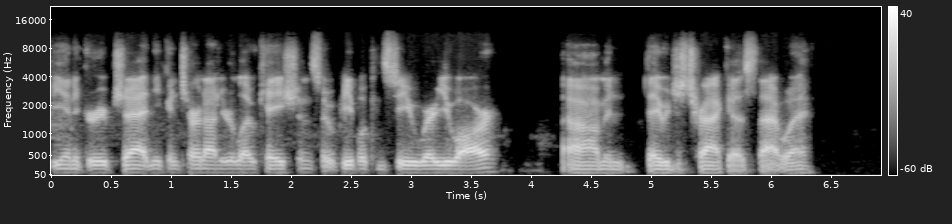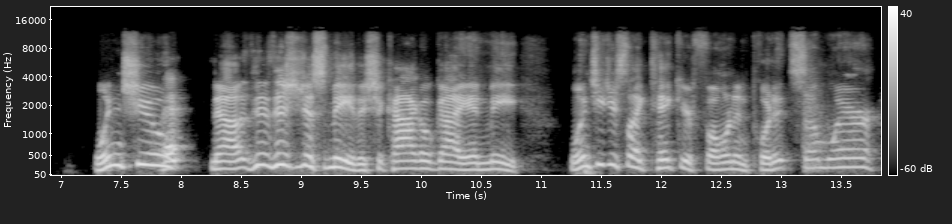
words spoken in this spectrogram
be in a group chat and you can turn on your location so people can see where you are um, and they would just track us that way Wouldn't you? Now, this, this is just me, the Chicago guy in me. Wouldn't you just like take your phone and put it somewhere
